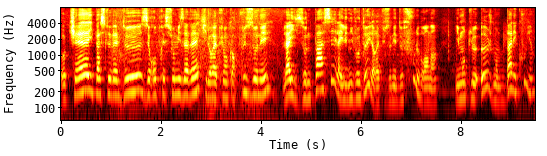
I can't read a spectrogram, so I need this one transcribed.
Ok, il passe level 2, zéro pression mise avec, il aurait pu encore plus zoner. Là, il zone pas assez, là, il est niveau 2, il aurait pu zoner de fou le Brand. hein. Il monte le E, je m'en bats les couilles. Hein.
